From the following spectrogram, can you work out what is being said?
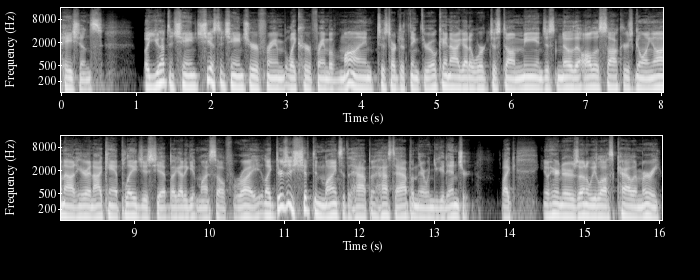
patience. But you have to change. She has to change her frame, like her frame of mind, to start to think through. Okay, now I got to work just on me and just know that all the soccer's going on out here, and I can't play just yet. But I got to get myself right. Like there's a shift in mindset that happen has to happen there when you get injured. Like, you know, here in Arizona, we lost Kyler Murray,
